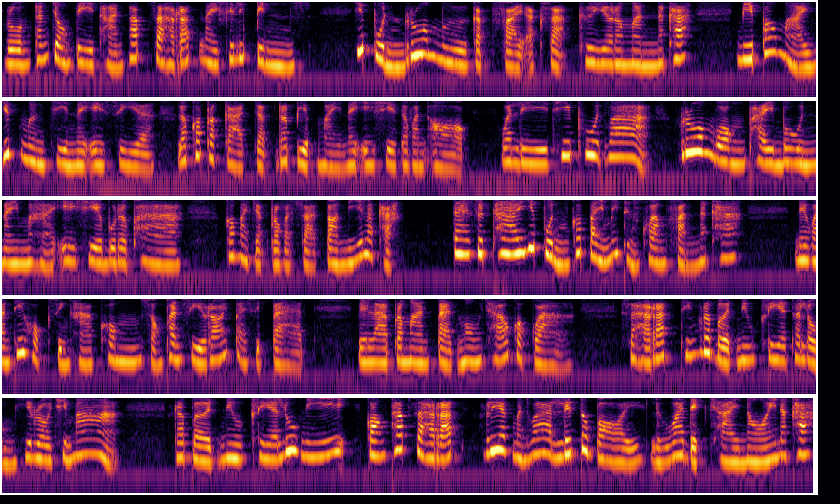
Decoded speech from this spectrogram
รวมทั้งโจมตีฐานทัพสหรัฐในฟิลิปปินส์ญี่ปุ่นร่วมมือกับฝ่ายอักษะคือเยอรมันนะคะ มีเป้าหมายยึดเมืองจีนในเอเชีย แล้วก็ประกาศจัดระเบียบใหม่ในเอเชียตะวันออก วลีที่พูดว่า ร่วมวงไพบูลย์ในมหาเอเชียบุรพา ก็มาจากประวัติศาสตร์ตอนนี้ล่ะค่ะ แต่สุดท้ายญี่ปุ่นก็ไปไม่ถึงความฝันนะคะ ในวันที่ 6 สิงหาคม 2488 เวลาประมาณ 8 โมงเช้ากว่าๆ สหรัฐทิ้งระเบิดนิวเคลียร์ถล่มฮิโรชิมา ระเบิดนิวเคลียร์ลูกนี้ กองทัพสหรัฐเรียกมันว่า Little Boy หรือว่าเด็กชายน้อยนะคะ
